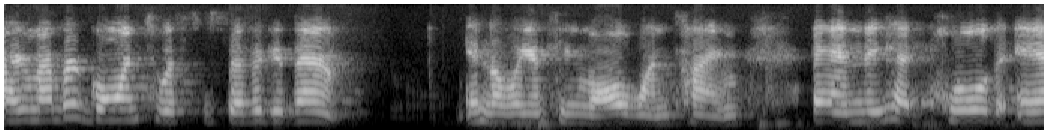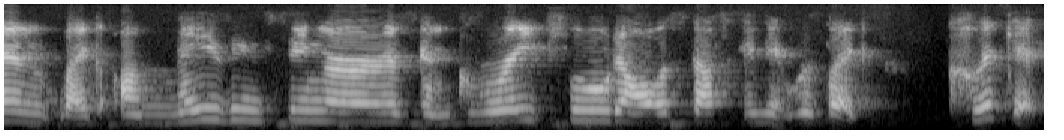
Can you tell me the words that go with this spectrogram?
i remember going to a specific event in the Lansing Mall one time, and they had pulled in like amazing singers and great food and all this stuff, and it was like crickets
